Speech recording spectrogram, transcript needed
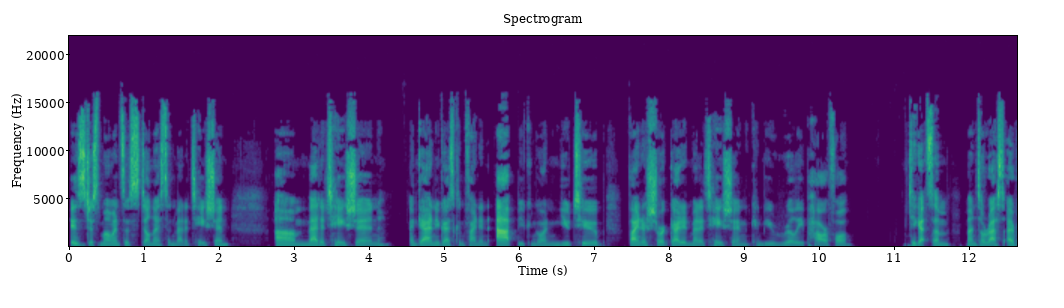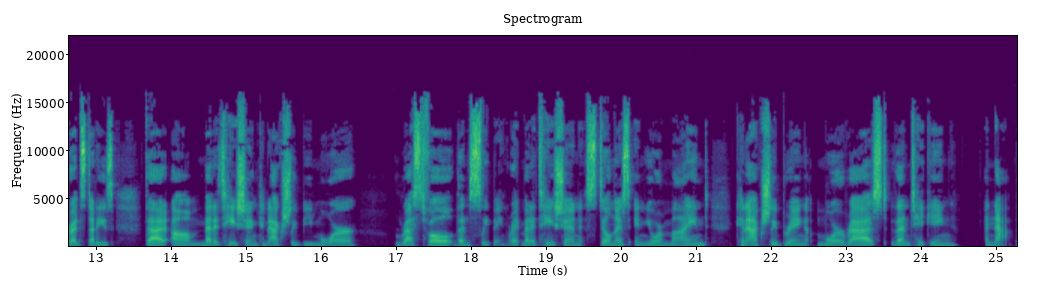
is just moments of stillness and meditation. Um, meditation, again, you guys can find an app. You can go on YouTube, find a short guided meditation. Can be really powerful. to get some mental rest. I've read studies that um, meditation can actually be more restful than sleeping, right? Meditation, stillness in your mind can actually bring more rest than taking a nap.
